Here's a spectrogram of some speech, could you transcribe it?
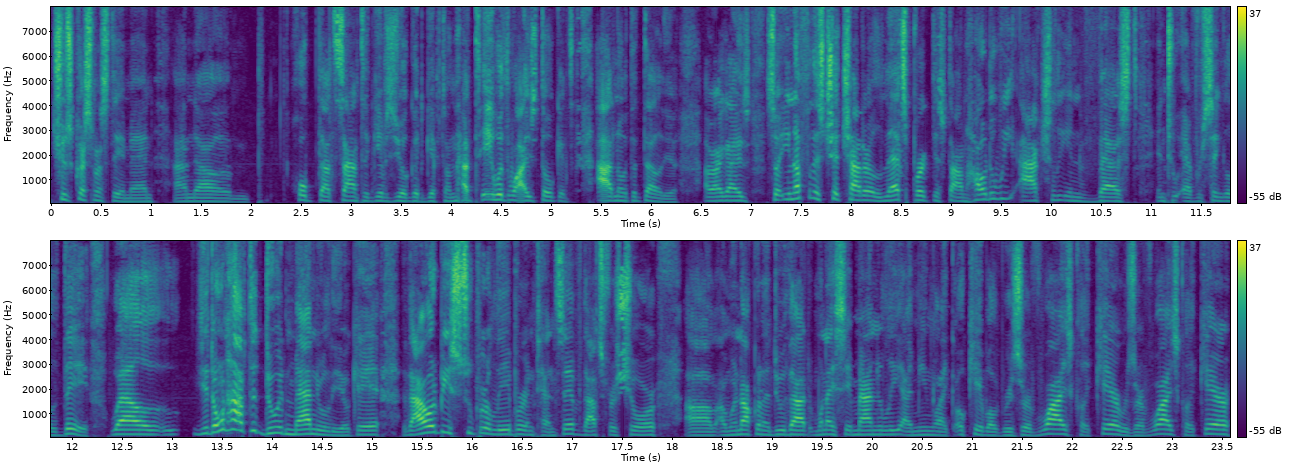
choose Christmas Day, man, and um hope that Santa gives you a good gift on that day with Wise tokens. I don't know what to tell you. All right, guys. So enough of this chit chatter. Let's break this down. How do we actually invest into every single day? Well, you don't have to do it manually, okay? That would be super labor intensive, that's for sure. Um, and we're not going to do that. When I say manually, I mean like, okay, well, reserve wise, click here, reserve wise, click here,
